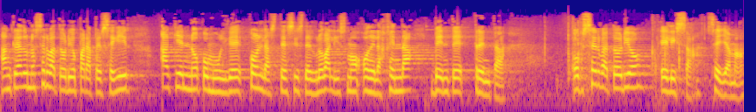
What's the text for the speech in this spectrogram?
han creado un observatorio para perseguir a quien no comulgue con las tesis del globalismo o de la Agenda 2030. Observatorio ELISA se llama.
